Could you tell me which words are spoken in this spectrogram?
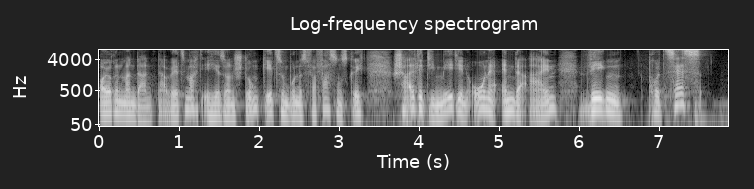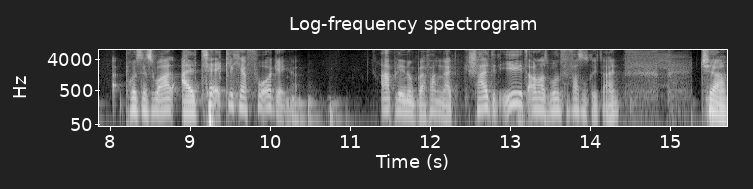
euren Mandanten. Aber jetzt macht ihr hier so einen Stunk, geht zum Bundesverfassungsgericht, schaltet die Medien ohne Ende ein, wegen Prozess, prozessual alltäglicher Vorgänge. Ablehnung, Befangenheit. Schaltet ihr jetzt auch noch das Bundesverfassungsgericht ein? Tja,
